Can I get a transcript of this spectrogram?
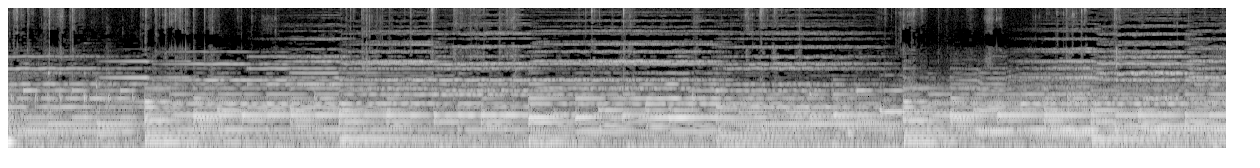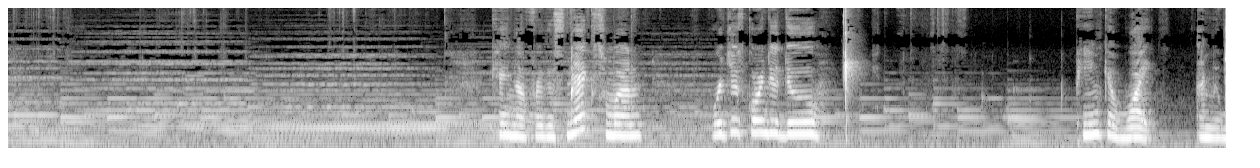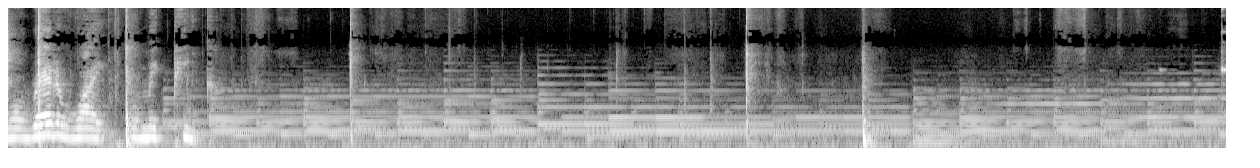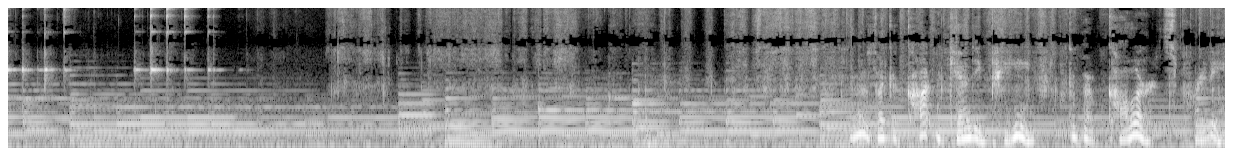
Okay, now for this next one, we're just going to do pink and white. I mean, well, red and white will make pink. It's like a cotton candy pink. Look at that color, it's pretty.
